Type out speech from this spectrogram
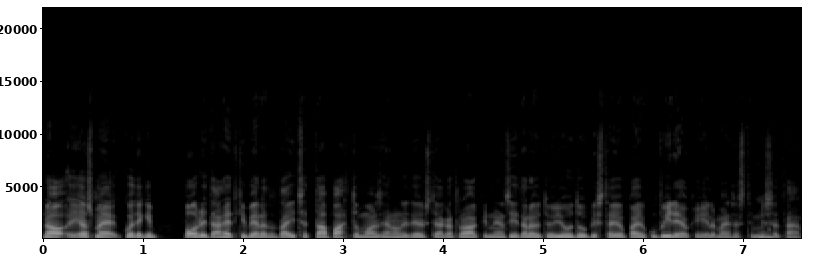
no jos me kuitenkin pohditaan hetki vielä tuota itse tapahtumaa, sehän oli tietysti aika traaginen ja siitä löytyy YouTubesta jopa joku videokin ilmeisesti, missä mm. tämä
